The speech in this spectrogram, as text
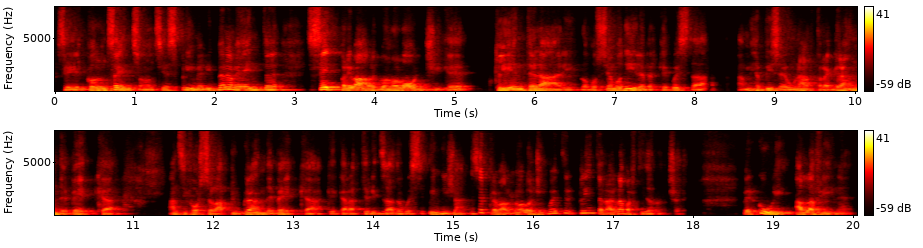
Se il consenso non si esprime liberamente, se prevalgono logiche clientelari, lo possiamo dire perché questa a mio avviso è un'altra grande pecca, anzi forse la più grande pecca che ha caratterizzato questi 15 anni, se prevalgono logiche clientelari la partita non c'è. Per cui alla fine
